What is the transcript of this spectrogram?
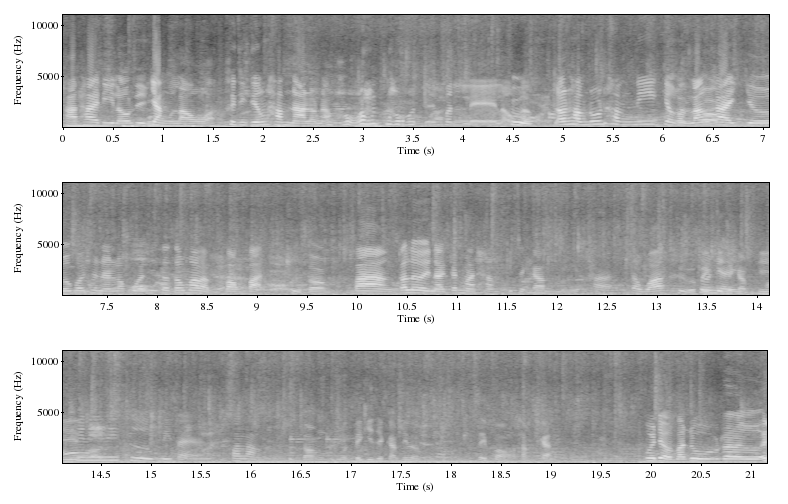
ท้าทายดีแล้วจริงอย่างเราอะคือจริงๆต้องทำนานแล้วนะเพราะว่าเราเต้นบัลเล่ต์เราถูแบกบเราทำนู่นทำนี่เกี่ยวกับร่างกายเยอะ เพราะฉะนั้นเราควรที่จะต้องมาแบบบำบัดถูกต้อง บ้าง ก็เลยนัดกันมาทำกิจกรรมนี้ค่ะ แต่ว่าถือว่าเป็นส่ใหญ่กิจกรรมที่ ที่นี่นี่คือมีแต่ฝรั่ง ถูกต้องเหมือนเป็นกิจกรรมที่แบบเซฟฟอร์ทำกัน เว้ยเดี๋ยวมาดูเลย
